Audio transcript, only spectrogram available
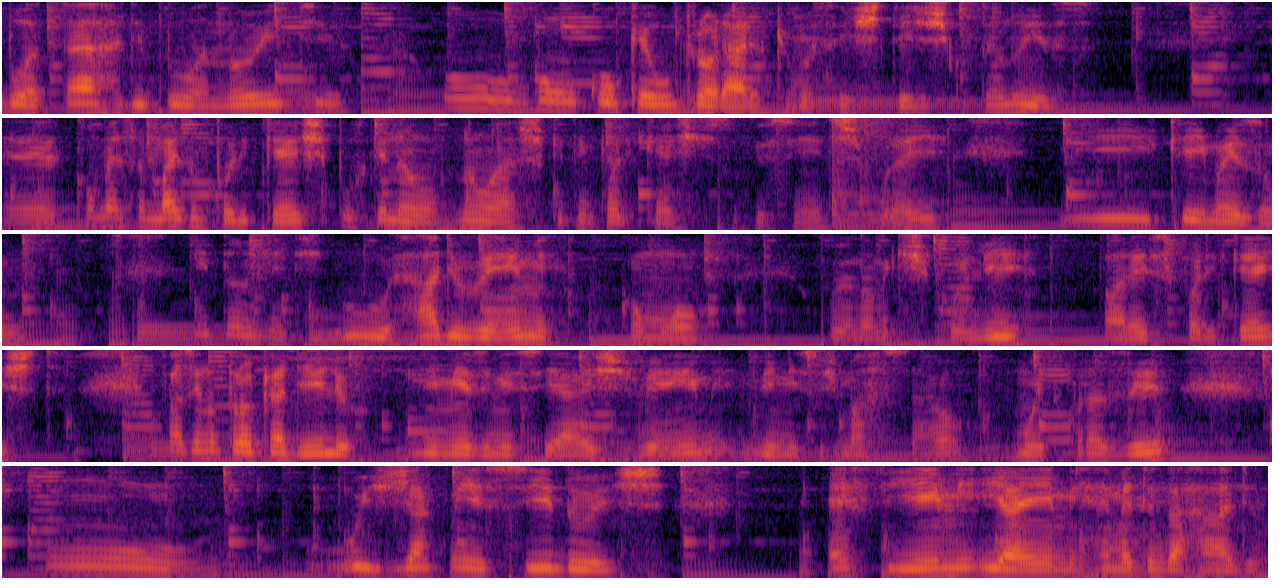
boa tarde, boa noite ou bom qualquer outro horário que você esteja escutando isso. É, começa mais um podcast, porque não? Não acho que tem podcasts suficientes por aí. E criei mais um. Então, gente, o Rádio VM, como foi o nome que escolhi para esse podcast, fazendo trocadilho de minhas iniciais VM, Vinícius Marçal, muito prazer, com os já conhecidos FM e AM, remetendo à rádio.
